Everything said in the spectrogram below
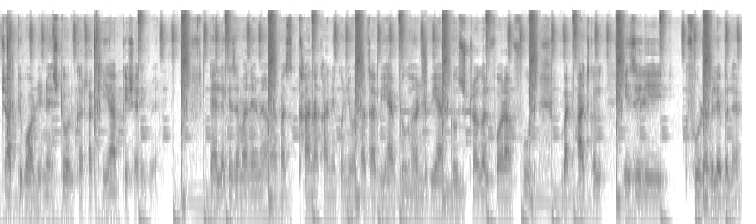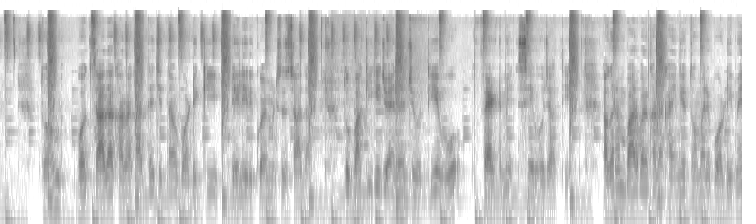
जो आपकी बॉडी ने स्टोर कर रखी है आपके शरीर में. पहले के ज़माने में हमारे पास खाना खाने को नहीं होता था. We have to hunt we have to struggle for our food but आजकल इजीली फ़ूड अवेलेबल है. तो हम बहुत ज़्यादा खाना खाते हैं, जितना बॉडी की डेली रिक्वायरमेंट से ज़्यादा। तो बाकी की जो एनर्जी होती है, वो फैट में सेव हो जाती है। अगर हम बार बार खाना खाएँगे तो हमारे बॉडी में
